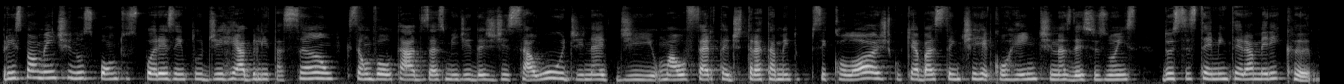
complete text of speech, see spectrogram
principalmente nos pontos, por exemplo, de reabilitação, que são voltados às medidas de saúde, né, de uma oferta de tratamento psicológico, que é bastante recorrente nas decisões do sistema interamericano.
